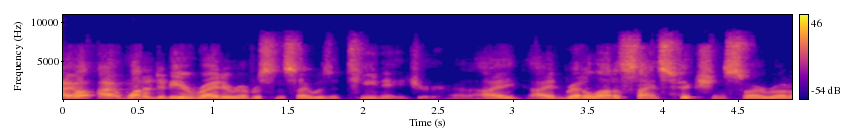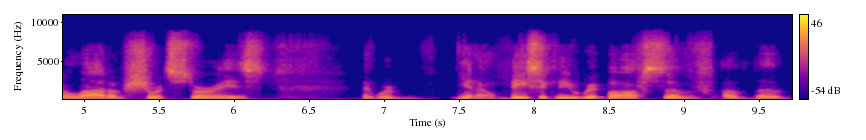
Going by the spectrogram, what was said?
I, I, wanted to be a writer ever since I was a teenager. I, I'd read a lot of science fiction, so I wrote a lot of short stories that were you know basically rip-offs of of the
